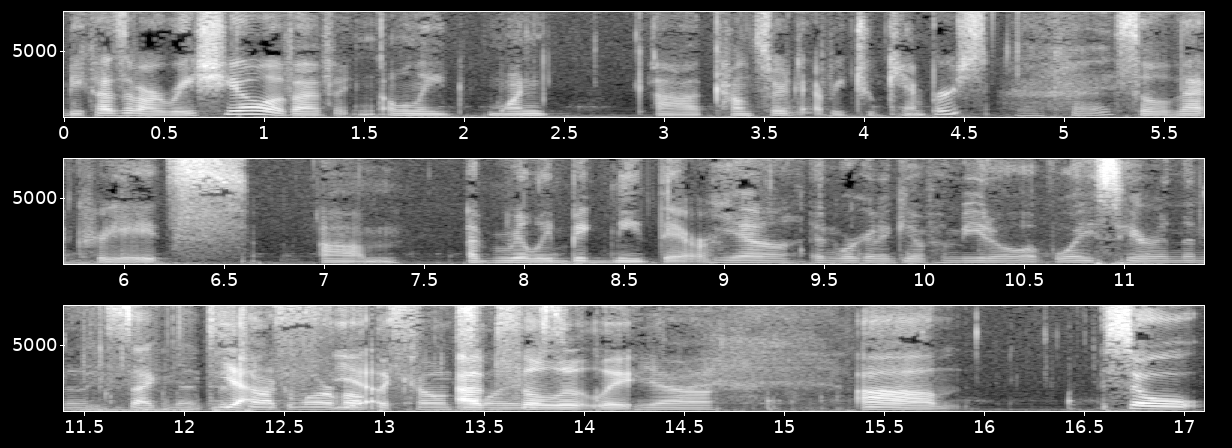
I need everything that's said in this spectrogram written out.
because of our ratio of having only one uh, counselor to every two campers, okay. so that creates um, a really big need there. Yeah, and we're going to give Hamito a voice here in the next segment to Yes, talk more about yes, the counselors. absolutely. Yeah. Um, so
